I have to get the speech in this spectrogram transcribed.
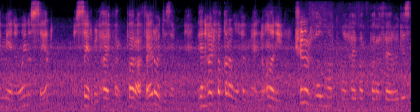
همينا وين تصير تصير بال hyperparathyroidism اذا هاي الفقرة مهمة إنه آني شنو ال hallmark مال hyperparathyroidism وال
